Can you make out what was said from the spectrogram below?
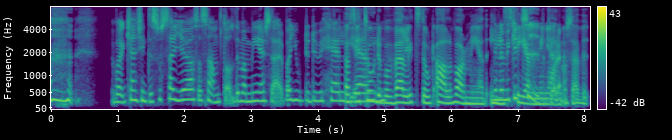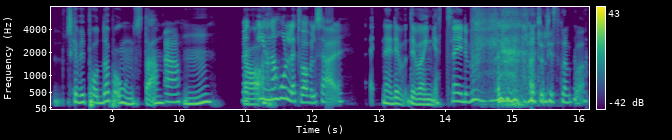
det var kanske inte så seriösa samtal. Det var mer så här, vad gjorde du i helgen? Fast vi tog det på väldigt stort allvar med inspelningen. Och så här, ska vi podda på onsdag? Ja. Mm. Men Ja. innehållet var väl så här, Nej det, det var inget. nej det var inte värt att lyssna på.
